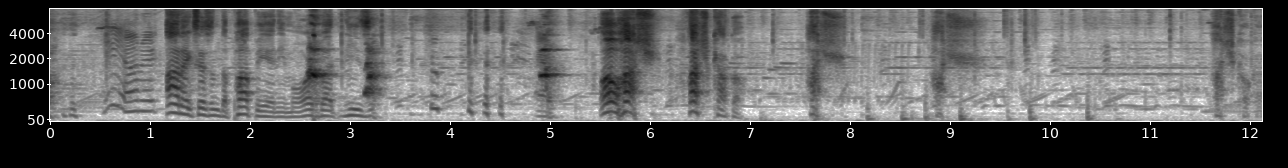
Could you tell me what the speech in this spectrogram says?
Hey, Onyx. Onyx isn't the puppy anymore, but he's. Ah, Oh, hush, hush, Coco, hush, hush, hush, Coco,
